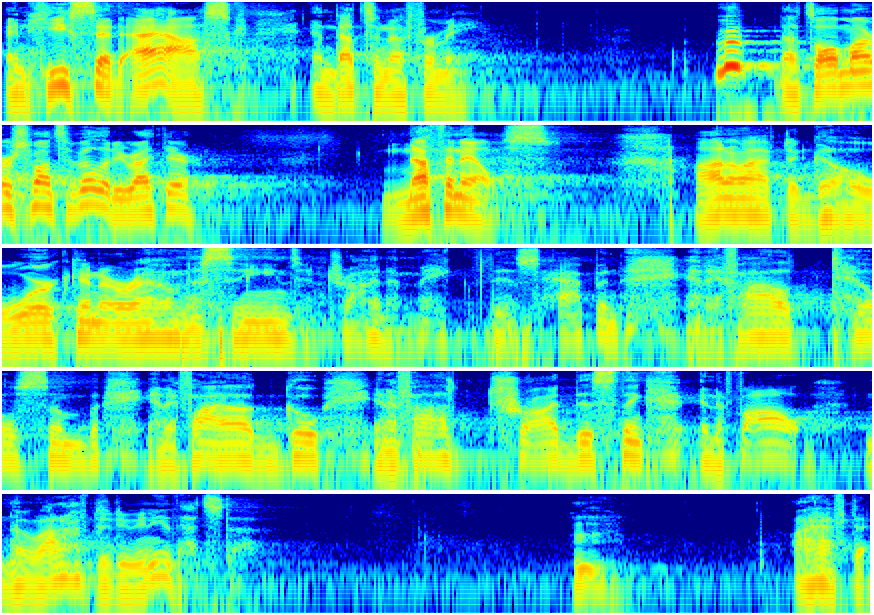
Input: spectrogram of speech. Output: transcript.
and He said, Ask, and that's enough for me. Whoop, that's all my responsibility right there. Nothing else. I don't have to go working around the scenes and trying to make this happen. And if I'll tell somebody, and if I'll go, and if I'll try this thing, and if I'll. No, I don't have to do any of that stuff. Hmm. I have to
